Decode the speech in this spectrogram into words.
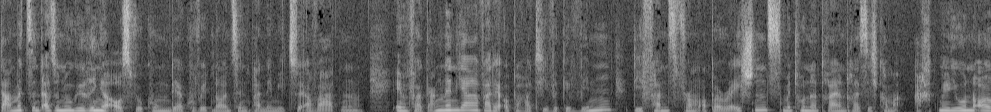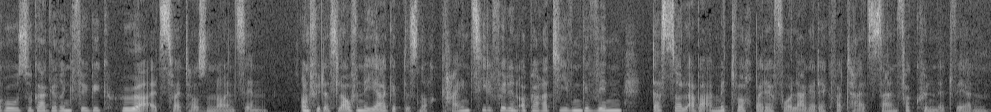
Damit sind also nur geringe Auswirkungen der Covid-19-Pandemie zu erwarten. Im vergangenen Jahr war der operative Gewinn, die Funds from Operations, mit 133,8 Millionen Euro sogar geringfügig höher als 2019. Und für das laufende Jahr gibt es noch kein Ziel für den operativen Gewinn. Das soll aber am Mittwoch bei der Vorlage der Quartalszahlen verkündet werden.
